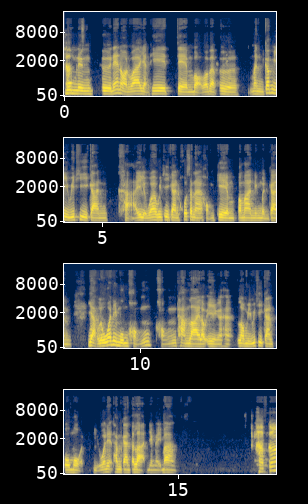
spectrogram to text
ครับมุมหนึ่งคือแน่นอนว่าอย่างที่เจมบอกว่าแบบเออ มันก็มีวิธีการขายหรือว่าวิธีการโฆษณาของเกมประมาณหนึ่งเหมือนกัน อยากรู้ว่าในมุมของของไทม์ไลน์เราเองอะฮะเรามีวิธีการโปรโมทหรือว่าเนี่ยทำการตลาดยังไงบ้าง ครับก็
